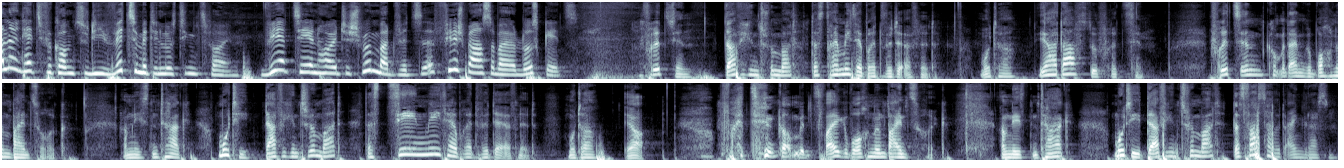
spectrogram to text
Hallo und herzlich willkommen zu die Witze mit den lustigen zwei. Wir erzählen heute Schwimmbadwitze. Viel Spaß dabei und los geht's. Fritzchen, darf ich ins Schwimmbad? Das 3-Meter-Brett wird eröffnet. Mutter, ja, darfst du, Fritzchen. Fritzchen kommt mit einem gebrochenen Bein zurück. Am nächsten Tag, Mutti, darf ich ins Schwimmbad? Das 10-Meter-Brett wird eröffnet. Mutter, ja. Fritzchen kommt mit zwei gebrochenen Beinen zurück. Am nächsten Tag, Mutti, darf ich ins Schwimmbad? Das Wasser wird eingelassen.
